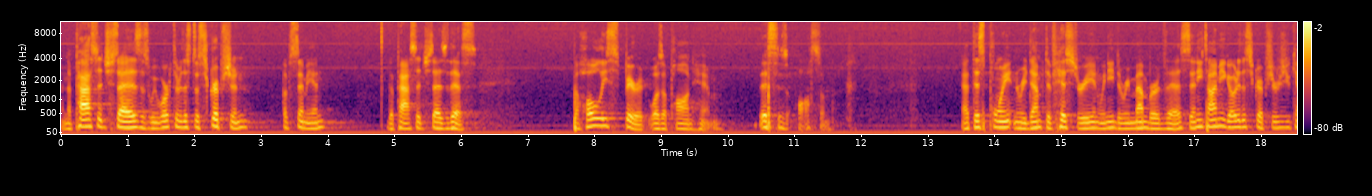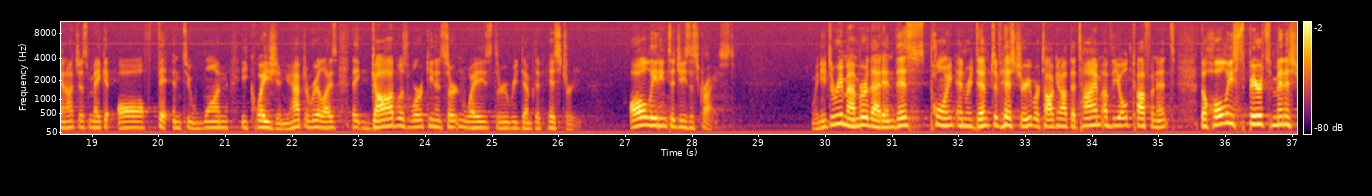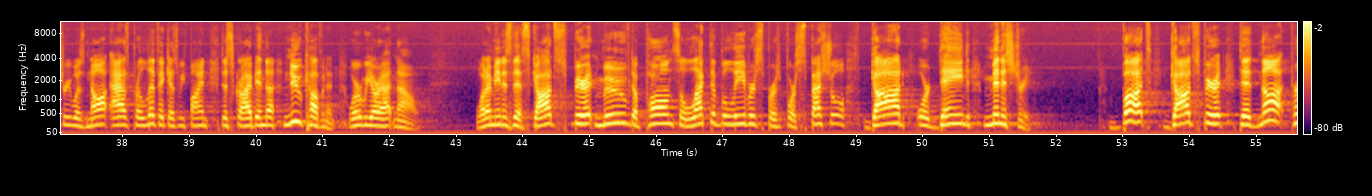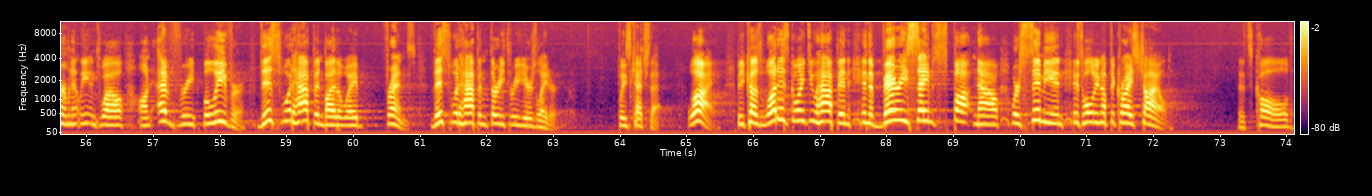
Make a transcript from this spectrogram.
And the passage says, as we work through this description of Simeon, the passage says this the Holy Spirit was upon him. This is awesome. At this point in redemptive history, and we need to remember this, anytime you go to the scriptures, you cannot just make it all fit into one equation. You have to realize that God was working in certain ways through redemptive history, all leading to Jesus Christ. We need to remember that in this point in redemptive history, we're talking about the time of the Old Covenant, the Holy Spirit's ministry was not as prolific as we find described in the New Covenant, where we are at now. What I mean is this God's Spirit moved upon selective believers for, for special, God ordained ministry. But God's Spirit did not permanently indwell on every believer. This would happen, by the way, friends. This would happen 33 years later. Please catch that. Why? Because what is going to happen in the very same spot now where Simeon is holding up the Christ child? It's called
